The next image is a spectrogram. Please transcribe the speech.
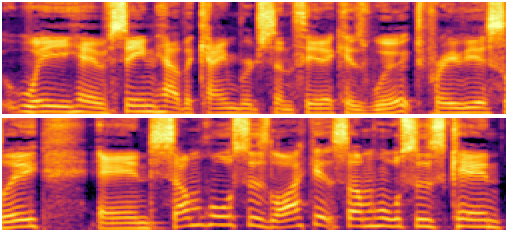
we have seen how the Cambridge synthetic has worked previously, and some horses like it. Some horses can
